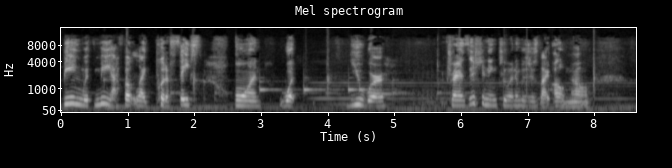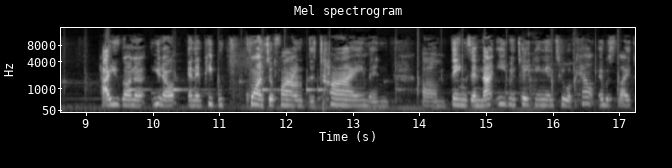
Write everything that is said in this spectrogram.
being with me i felt like put a face on what you were transitioning to. And it was just like oh no. How you gonna you know? And then people quantifying the time and um, things and not even taking into account. It was like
